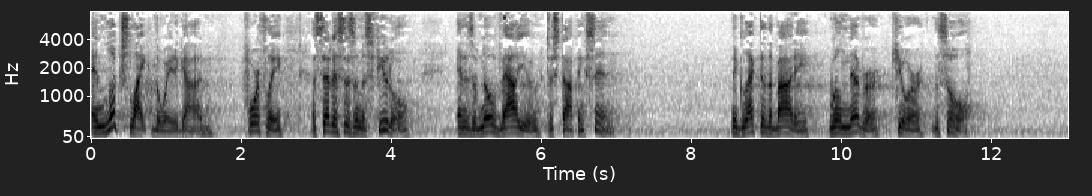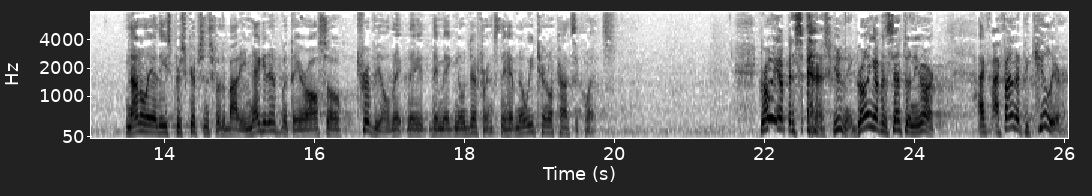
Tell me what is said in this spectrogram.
and looks like the way to God. Fourthly, asceticism is futile and is of no value to stopping sin. Neglect of the body will never cure the soul. Not only are these prescriptions for the body negative, but they are also trivial. They, they, they make no difference. They have no eternal consequence. Growing up in, excuse me, growing up in Central New York, I, I found it peculiar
